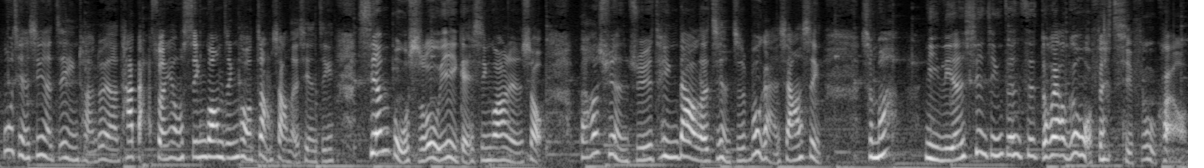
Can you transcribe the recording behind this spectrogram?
目前新的经营团队呢，他打算用星光金控账上的现金先补十五亿给星光人寿。保险局听到了简直不敢相信，什么？你连现金增资都要跟我分期付款哦？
